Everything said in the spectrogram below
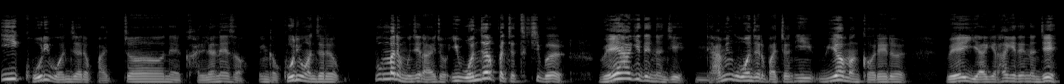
이 고리 원자력 발전에 관련해서 그러니까 고리 원자력 뿐만이 문제는 아니죠. 이 원자력 발전 특집을 왜 하게 됐는지, 대한민국 원자력 발전 이 위험한 거래를 왜 이야기를 하게 됐는지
